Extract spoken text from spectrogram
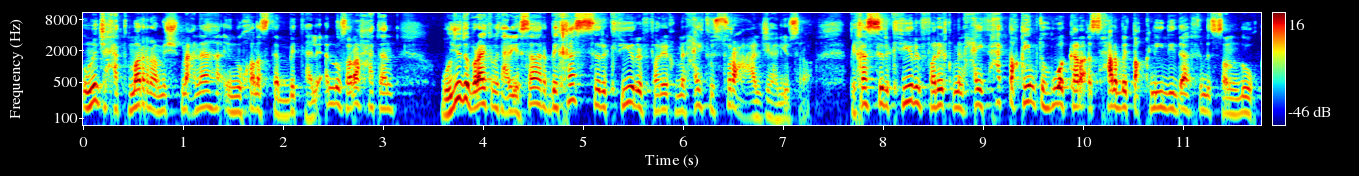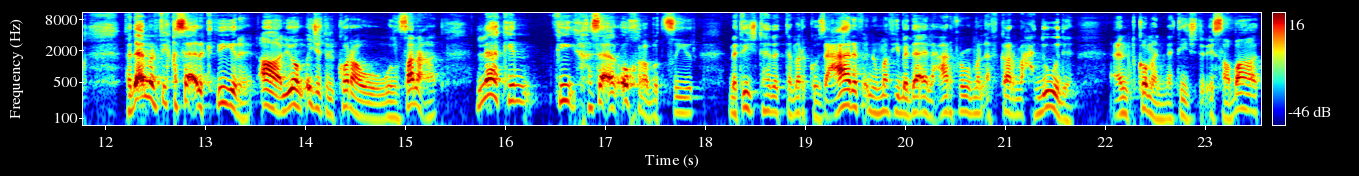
نجحت مرة مش معناها إنه خلص ثبتها لأنه صراحة وجود برايتوث على اليسار بخسر كثير الفريق من حيث السرعة على الجهة اليسرى. بخسر كثير الفريق من حيث حتى قيمته هو كرأس حربه تقليدي داخل الصندوق. فدائما في خسائر كثيرة. آه اليوم إجت الكرة وانصنعت لكن في خسائر أخرى بتصير نتيجة هذا التمركز. عارف إنه ما في بدائل عارف ربما الأفكار محدودة عند كومان نتيجة الإصابات.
